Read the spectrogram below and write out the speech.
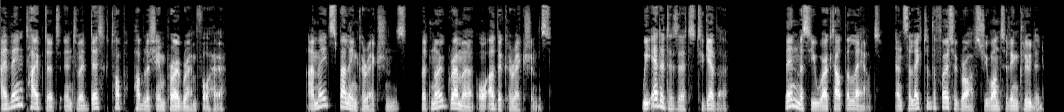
I then typed it into a desktop publishing program for her. I made spelling corrections, but no grammar or other corrections. We edited it together. Then Missy worked out the layout and selected the photographs she wanted included.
